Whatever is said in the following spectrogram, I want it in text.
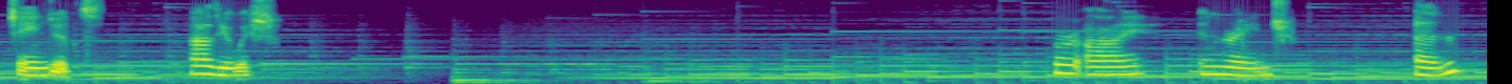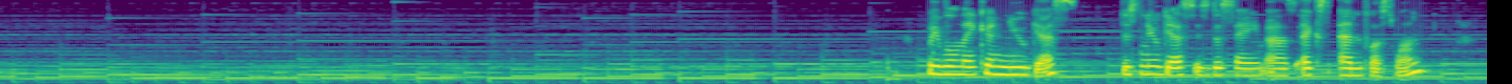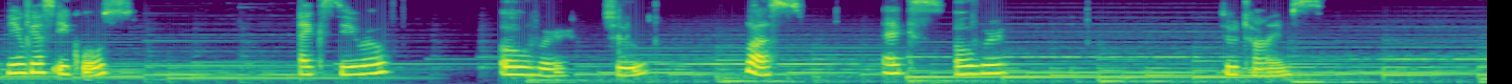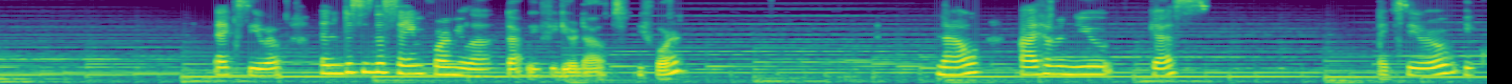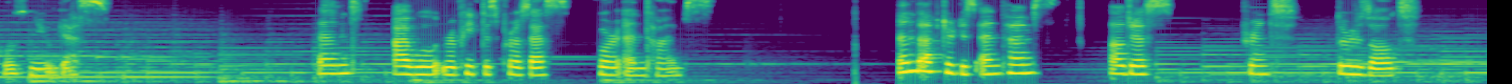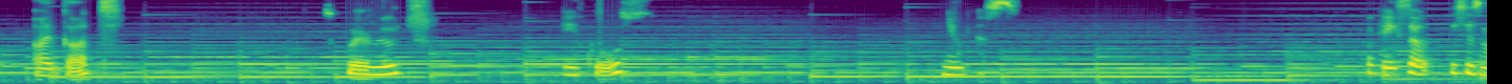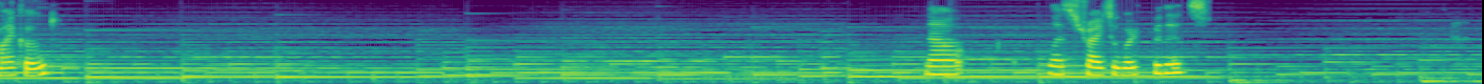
change it as you wish. For i in range n we will make a new guess. This new guess is the same as xn plus 1. New guess equals x0 over 2 plus x over 2 times x0 and this is the same formula that we figured out before now I have a new guess. x0 equals new guess. And I will repeat this process for n times. And after this n times, I'll just print the result I've got. Square root equals new guess. Okay, so this is my code. Now, let's try to work with it.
